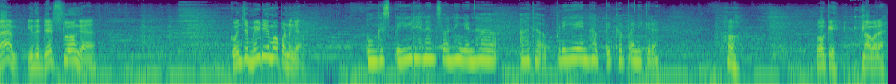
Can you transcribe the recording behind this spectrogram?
மேம் இது டெட் ஸ்லோங்க கொஞ்சம் மீடியமா பண்ணுங்க. உங்க ஸ்பீட் என்னன்னு சொன்னீங்கன்னா அதை அப்படியே நான் பிக்கப் பண்ணிக்கிறேன். ஓகே நான் வரேன்.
